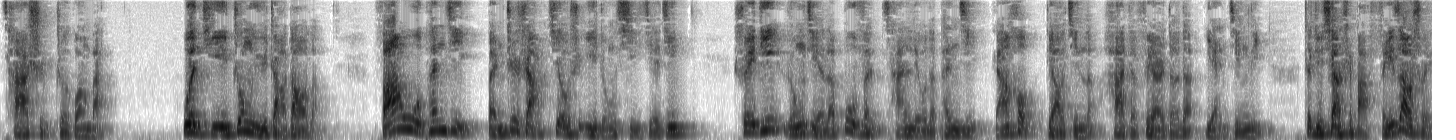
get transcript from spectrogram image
擦拭遮光板。问题终于找到了，防雾喷剂本质上就是一种洗洁精。水滴溶解了部分残留的喷剂，然后掉进了哈德菲尔德的眼睛里，这就像是把肥皂水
